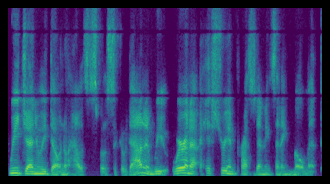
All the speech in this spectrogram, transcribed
we genuinely don't know how this is supposed to go down, and we we're in a history and precedent-setting moment.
